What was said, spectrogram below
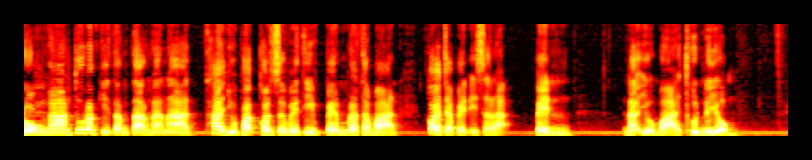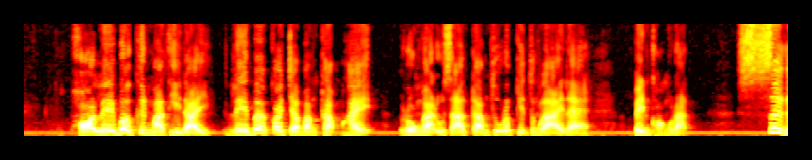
โรงงานธุรกิจต่างๆ นานา ถ้าอยู่พรรคคอนเซอร์เวทีฟเป็นรัฐบาลก็จะเป็นอิสระเป็นนโยบายทุนนิยม พอเลเบอร์ขึ้นมาทีใดเลเบอร์ก็จะบังคับให้โรงงานอุตสาหกรรมธุรกิจทั้งหลายแหละเป็นของรัฐ ซึ่ง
